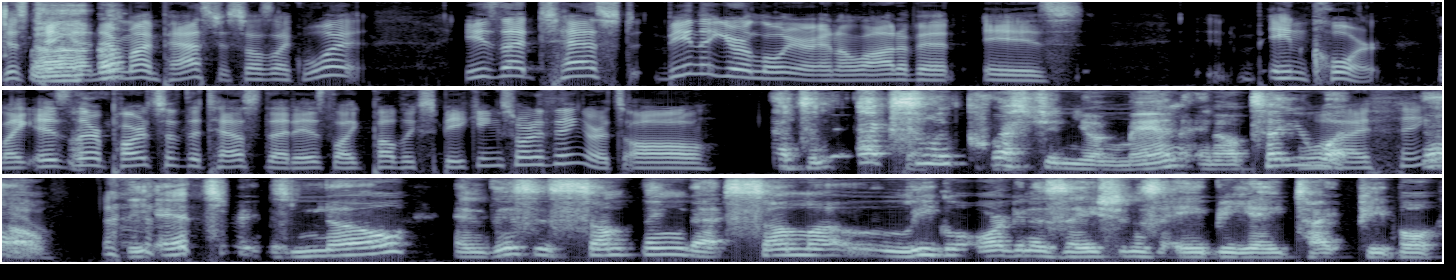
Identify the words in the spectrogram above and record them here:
Just taken it, Uh-huh. never mind passed it. So I was like, what is that test? Being that you're a lawyer and a lot of it is in court, like, is there parts of the test that is like public speaking sort of thing, or it's all? That's an excellent question, young man. And I'll tell you Why, what, thank no. the answer is no. And this is something that some uh, legal organizations, ABA type people,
